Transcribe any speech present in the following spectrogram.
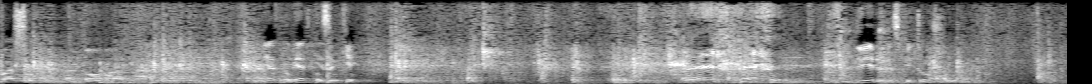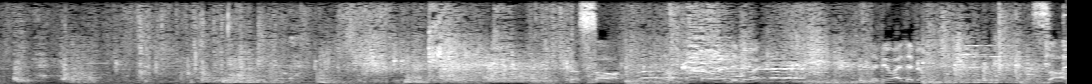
Ваши. Верхние, верхние замки. Двери распетрушил. Красава. Давай, добивай. Добивай, добивай. Красава.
